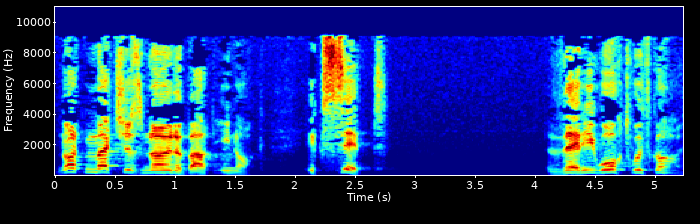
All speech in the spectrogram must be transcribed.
Not much is known about Enoch, except that he walked with God.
